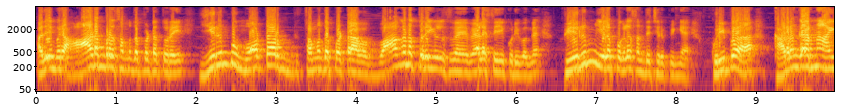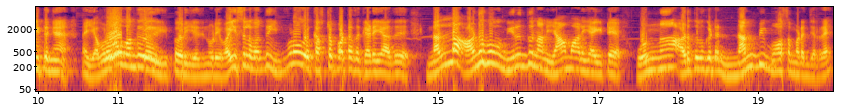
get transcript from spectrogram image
அதே மாதிரி ஆடம்பரம் சம்பந்தப்பட்ட துறை இரும்பு மோட்டார் சம்பந்தப்பட்ட வாகன துறைகள் வே- வேலை செய்யக்கூடியவங்க பெரும் இழப்புகளை சந்திச்சிருப்பீங்க. குறிப்பா கடன்காரனா ஆயிட்டுங்க. நான் எவ்வளவோ வந்து இப்போ ஒரு என்னுடைய வயசுல வந்து இவ்வளவு ஒரு கஷ்டப்பட்டது கிடையாது. நல்ல அனுபவம் இருந்து நான் ஏமாளி ஆயிட்டேன். ஒண்ணு அடுத்தவங்க கிட்ட நம்பி மோசம் அடைஞ்சிடுறேன்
